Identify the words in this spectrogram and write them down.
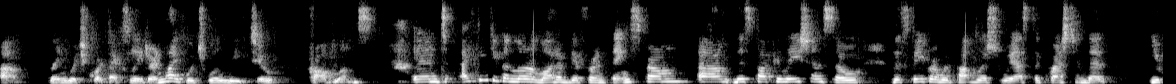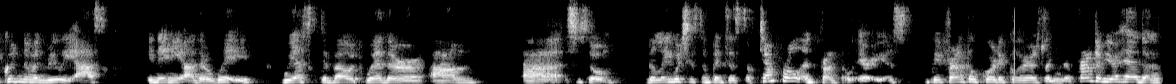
um, language cortex later in life, which will lead to problems. And I think you can learn a lot of different things from um, this population. So, this paper we published, we asked a question that you couldn't even really ask in any other way. We asked about whether, um, uh, so, so the language system consists of temporal and frontal areas. Okay, frontal cortical areas like in the front of your head and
